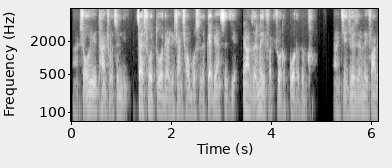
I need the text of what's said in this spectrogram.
啊，所谓探索真理。再说多点，就像乔布斯的改变世界，让人类做的过得更好啊，解决人类发展。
